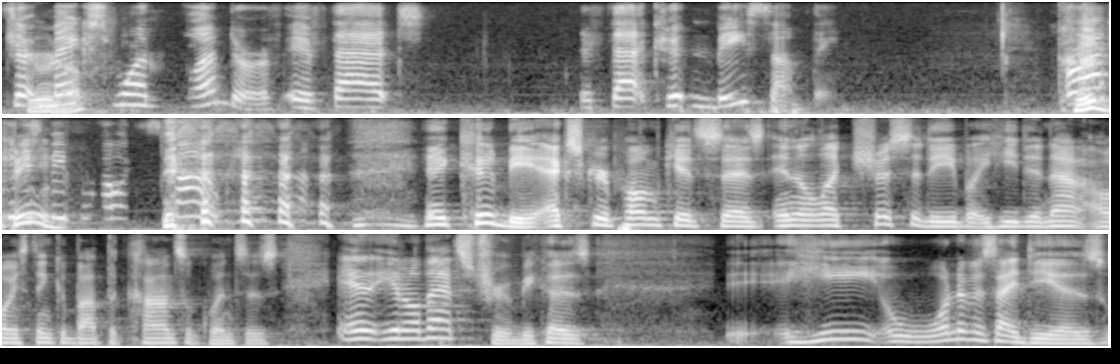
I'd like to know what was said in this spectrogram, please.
So Sure it enough. makes one wonder if, if that if that couldn't be something Could could be. be blowing smoke. It could be. X Group Home Kid says in electricity, but he did not always think about the consequences. And you know that's true because he one of his ideas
